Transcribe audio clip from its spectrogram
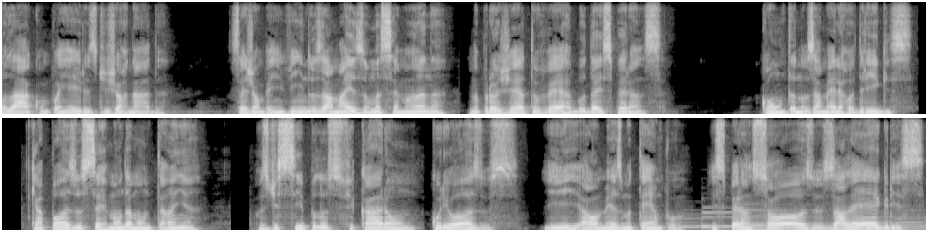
Olá, companheiros de jornada. Sejam bem-vindos a mais uma semana no projeto Verbo da Esperança. Conta-nos Amélia Rodrigues que após o Sermão da Montanha, os discípulos ficaram curiosos e, ao mesmo tempo, esperançosos, alegres,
